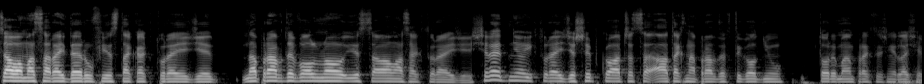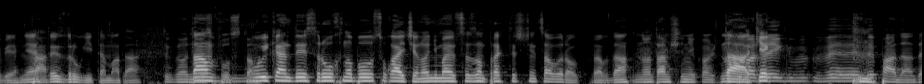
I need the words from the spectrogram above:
Cała masa riderów jest taka, która jedzie naprawdę wolno, jest cała masa, która jedzie średnio i która jedzie szybko, a, czas, a tak naprawdę w tygodniu tory mam praktycznie dla siebie, nie? Tak. To jest drugi temat. Tak, w tygodniu Tam jest pusto. w weekendy jest ruch, no bo słuchajcie, no oni mają sezon praktycznie cały rok, prawda? No tam się nie kończy. No Tak, chyba, jak- że ich wy, wy, wypada po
